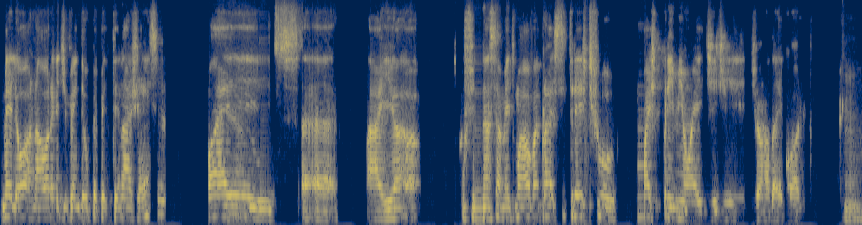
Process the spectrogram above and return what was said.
melhor na hora de vender o PPT na agência, mas é. é, aí a, o financiamento maior vai para esse trecho mais premium aí de, de, de Jornal da Record. Hum.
